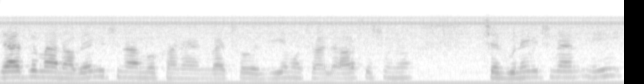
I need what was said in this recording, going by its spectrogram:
جذب منابع می‌تونن بکنن و توضیح مطالعاتشون رو چگونه می‌تونن این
